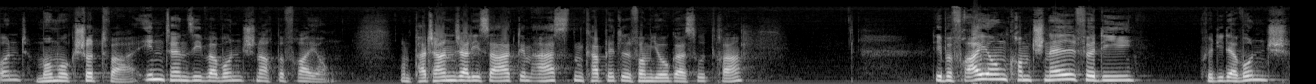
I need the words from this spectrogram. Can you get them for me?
Und Momokshutva, intensiver Wunsch nach Befreiung. Und Patanjali sagt im ersten Kapitel vom Yoga Sutra, die Befreiung kommt schnell für die, für die der Wunsch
